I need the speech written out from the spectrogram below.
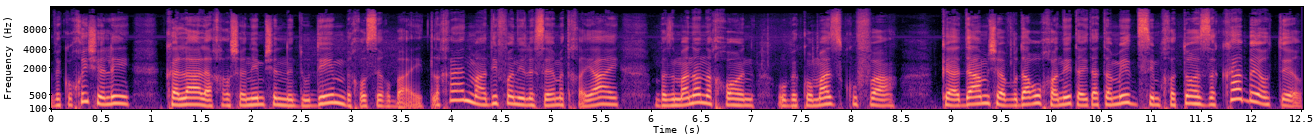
וכוחי שלי קלה לאחר שנים של נדודים בחוסר בית. לכן מעדיף אני לסיים את חיי בזמן הנכון ובקומה זקופה. כאדם שעבודה רוחנית הייתה תמיד שמחתו הזכה ביותר,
